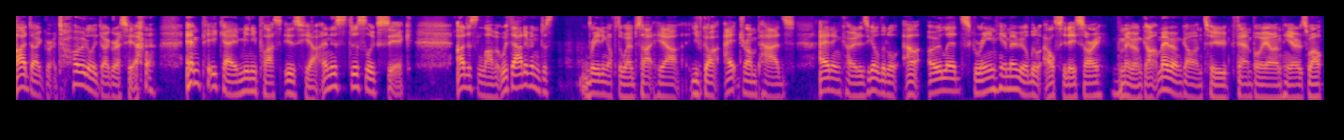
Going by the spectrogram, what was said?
I digress, totally digress here. MPK Mini Plus is here, and this just looks sick. I just love it without even just reading off the website here, you've got eight drum pads, eight encoders. You got a little OLED screen here, maybe a little LCD. Sorry, maybe I'm going. Maybe I'm going to fanboy on here as well.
